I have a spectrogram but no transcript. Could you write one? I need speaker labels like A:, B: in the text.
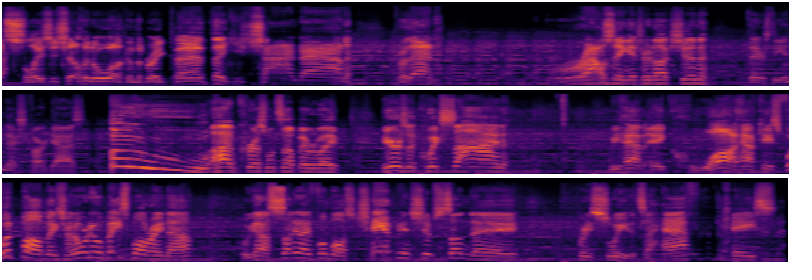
A: Yes, ladies and gentlemen, welcome to the Break Pad. Thank you, Shinedown, for that rousing introduction. There's the index card, guys. Boom! I'm Chris. What's up, everybody? Here's a quick sign. We have a quad half case football mixture. I know we're doing baseball right now. We got a Sunday Night Football's Championship Sunday. Pretty sweet. It's a half case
